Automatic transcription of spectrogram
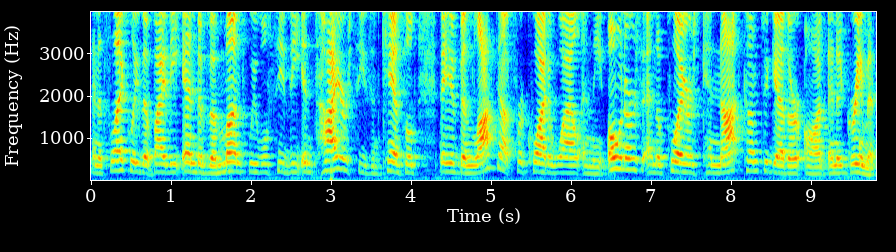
and it's likely that by the end of the month we will see the entire season canceled. They have been locked out for quite a while, and the owners and the players cannot come together on an agreement.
